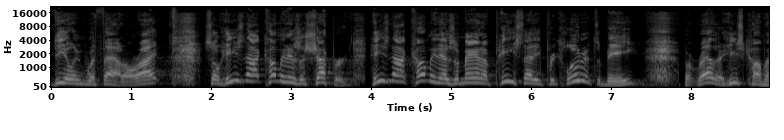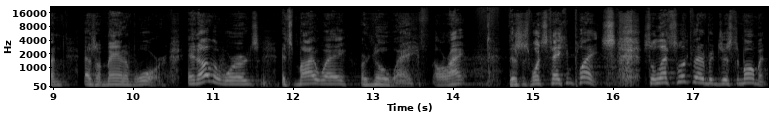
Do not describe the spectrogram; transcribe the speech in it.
dealing with that, all right? So he's not coming as a shepherd. He's not coming as a man of peace that he precluded to be, but rather he's coming as a man of war. In other words, it's my way or no way, all right? This is what's taking place. So let's look there for just a moment.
